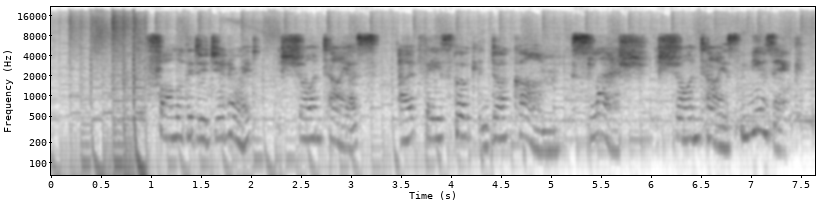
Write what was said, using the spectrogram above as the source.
Follow the degenerate Sean Tyas at facebook.com slash Sean Tyas Music.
